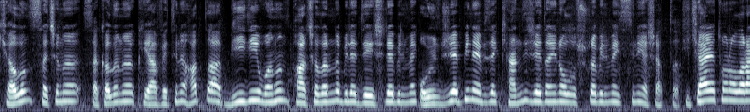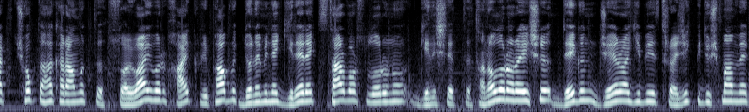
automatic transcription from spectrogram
Cal'ın saçını, sakalını, kıyafetini hatta BD-1'ın parçalarını bile değiştirebilmek oyuncuya bir nebze kendi Jedi'ını oluşturabilme hissini yaşattı. Hikaye ton olarak çok daha karanlıktı. Survivor, High Republic dönemine girerek Star Wars lore'unu genişletti. Tanalor arayışı Dagon, Jera gibi trajik bir düşman ve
